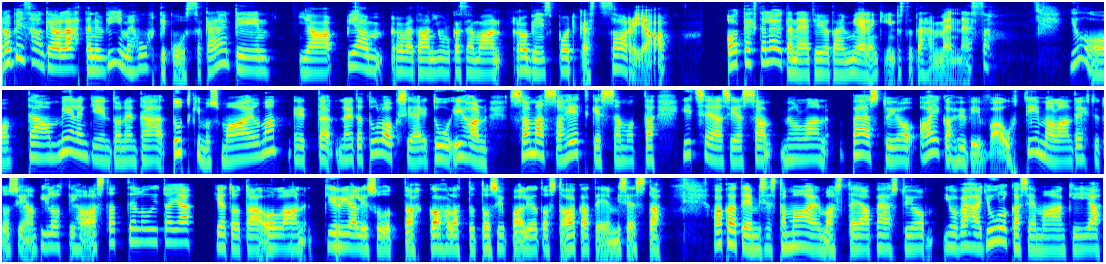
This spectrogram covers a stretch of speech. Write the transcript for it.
Robins-hanke on lähtenyt viime huhtikuussa käyntiin ja pian ruvetaan julkaisemaan Robins podcast-sarjaa. Oletteko te löytäneet jo jotain mielenkiintoista tähän mennessä? Joo, tämä on mielenkiintoinen tämä tutkimusmaailma, että näitä tuloksia ei tule ihan samassa hetkessä, mutta itse asiassa me ollaan päästy jo aika hyvin vauhtiin. Me ollaan tehty tosiaan pilottihaastatteluita ja, ja tota, ollaan kirjallisuutta kahlattu tosi paljon tuosta akateemisesta, akateemisesta maailmasta ja päästy jo, jo vähän julkaisemaankin. Ja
